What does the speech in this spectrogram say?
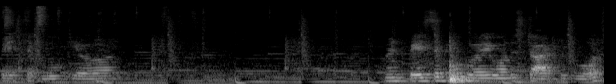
Paste the glue here. When paste the glue where you want to start this work.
